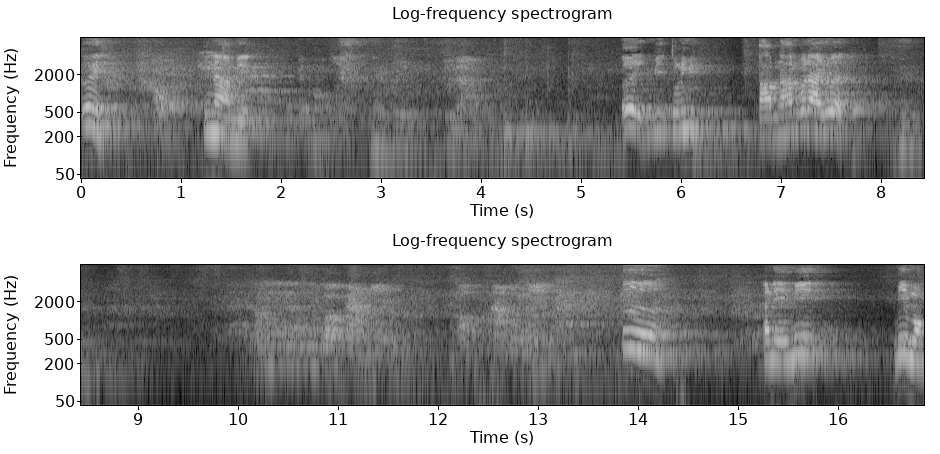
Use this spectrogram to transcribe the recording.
เอ้ย น้ำอีกเป็นห้องมีน้เอ้ย มีตรงนี้มีตามน้ำก็ได้ด้วยเอออันนี้มีมีมอง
